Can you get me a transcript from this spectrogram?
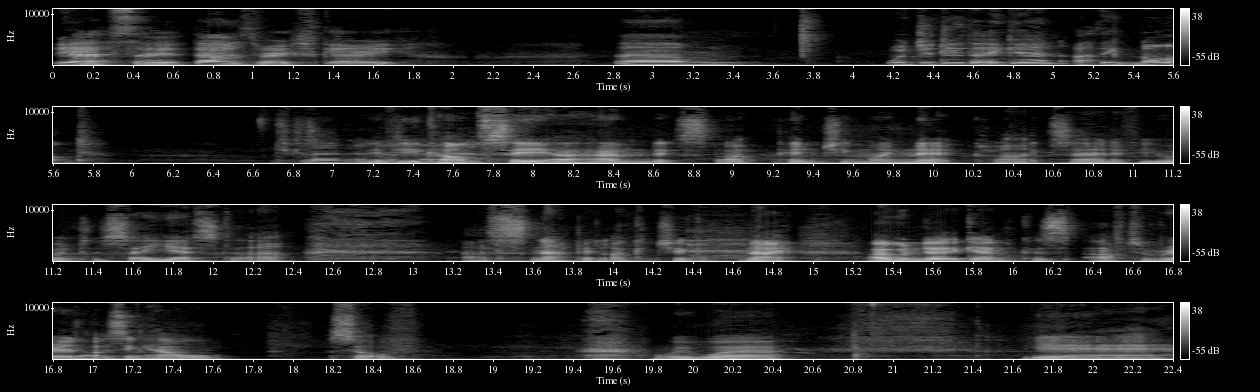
yeah, so that was very scary. Um, would you do that again? I think not. No, no, If you no, can't see her hand, it's like pinching my neck, like saying if you were to say yes to that, I'd snap it like a chicken. No, I wouldn't do it again because after realizing how sort of we were, yeah,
